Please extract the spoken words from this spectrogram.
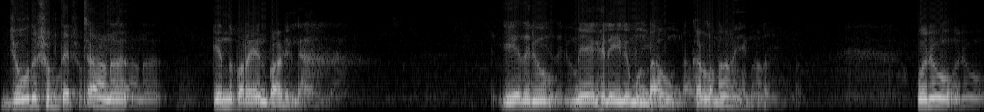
ജ്യോതിഷം തെറ്റാണ് എന്ന് പറയാൻ പാടില്ല. ഏതൊരു മേഖലയിലും ഉണ്ടാവും കള്ളനാണയങ്ങൾ ഒരു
